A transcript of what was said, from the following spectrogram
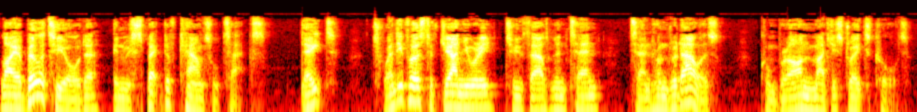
Liability order in respect of council tax. Date 21st of January 2010, 1000 hours. Cwmbran Magistrates Court.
